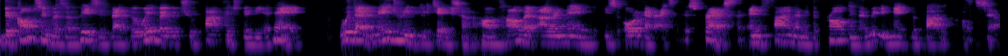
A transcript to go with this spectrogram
the consequence of this is that the way by which you package the DNA would have major implication on how the RNA is organized and expressed, and finally the protein that really make the bulk of the cell.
